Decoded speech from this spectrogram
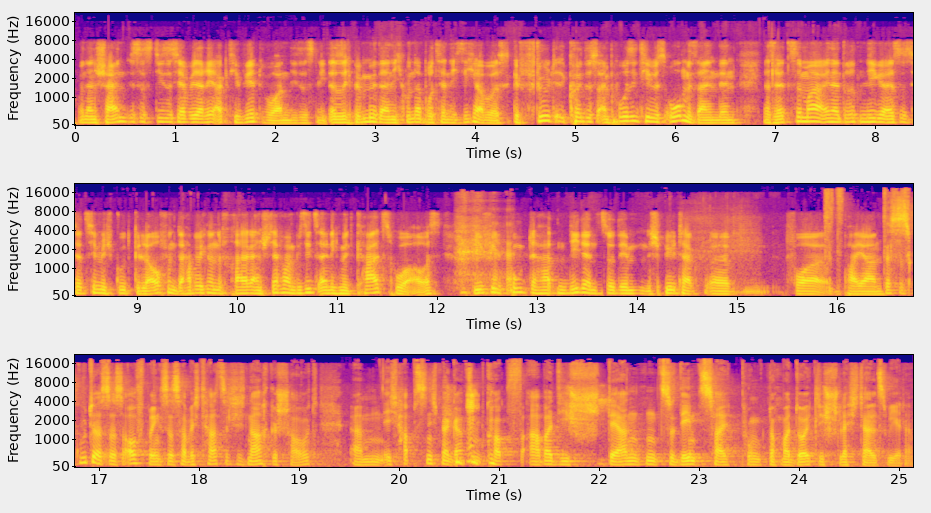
Und anscheinend ist es dieses Jahr wieder reaktiviert worden, dieses Lied. Also ich bin bin mir da nicht hundertprozentig sicher, aber es gefühlt könnte es ein positives Omen sein, denn das letzte Mal in der dritten Liga ist es ja ziemlich gut gelaufen. Da habe ich noch eine Frage an Stefan. Wie sieht es eigentlich mit Karlsruhe aus? Wie viele Punkte hatten die denn zu dem Spieltag äh, vor ein paar Jahren? Das ist gut, dass du das aufbringst. Das habe ich tatsächlich nachgeschaut. Ähm, ich habe es nicht mehr ganz im Kopf, aber die standen zu dem Zeitpunkt noch mal deutlich schlechter als wir da.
